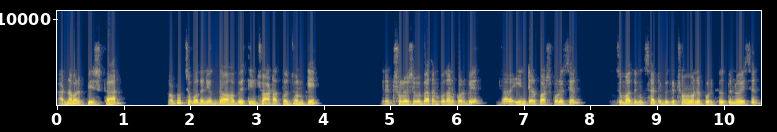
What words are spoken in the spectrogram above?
আট নম্বর পেশকার সর্বোচ্চ পদে নিয়োগ দেওয়া হবে তিনশো আটাত্তর জনকে। গ্রেড ষোলো হিসেবে বেতন প্রদান করবে। যারা ইন্টার পাস করেছেন, উচ্চ মাধ্যমিক সার্টিফিকেট সমমানের পরীক্ষা উত্তীর্ণ হয়েছেন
